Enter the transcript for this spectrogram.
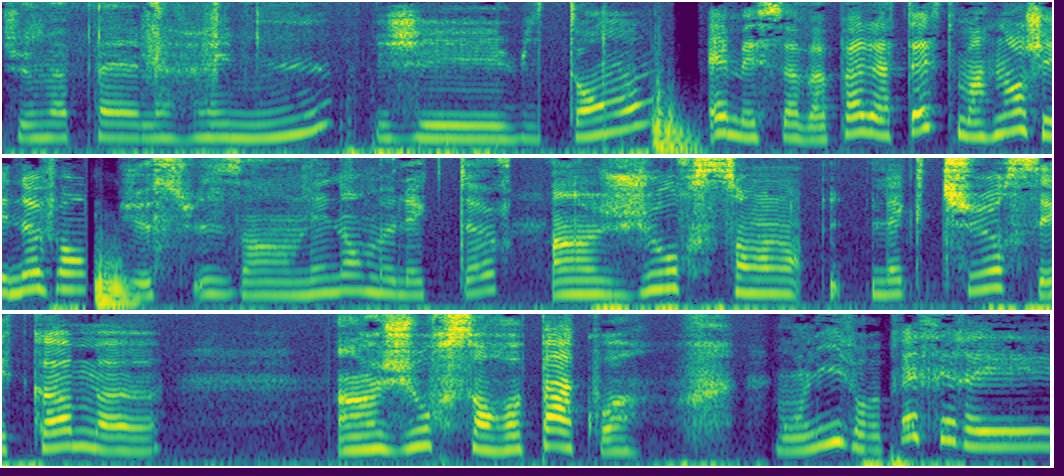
Je m'appelle Rémi, j'ai 8 ans. Eh mais ça va pas la tête, maintenant j'ai 9 ans. Je suis un énorme lecteur. Un jour sans lecture, c'est comme euh, un jour sans repas, quoi. Mon livre préféré.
